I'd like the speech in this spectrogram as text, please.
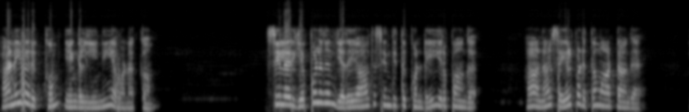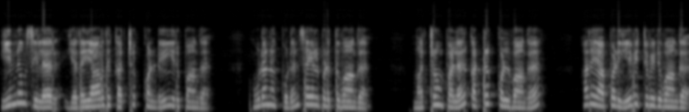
அனைவருக்கும் எங்கள் இனிய வணக்கம். சிலர் எப்பொழுதும் எதையாவது சிந்தித்து கொண்டே இருப்பாங்க. ஆனால் செயல்படுத்த மாட்டாங்க. இன்னும் சிலர் எதையாவது கற்றுக்கொண்டே இருப்பாங்க. உடனுக்குடன் செயல்படுத்துவாங்க. மற்றும் பலர் கற்றுக்கொள்வாங்க. அதை அப்படியே விட்டுவிடுவாங்க.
